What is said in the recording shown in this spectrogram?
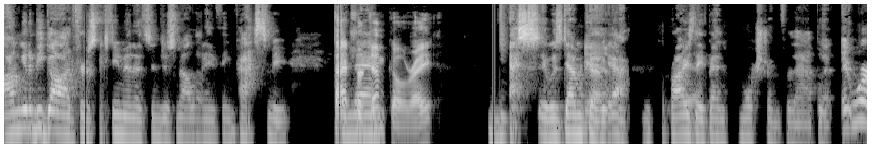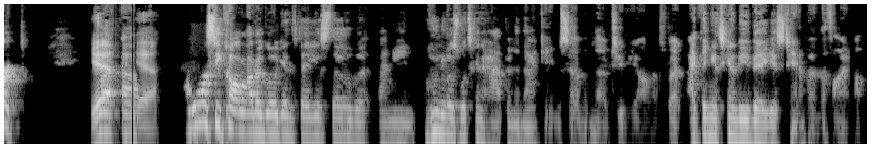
I'm going to be God for 60 minutes and just not let anything pass me." That's for Demko, right? Yes, it was Demko. Yeah. Yeah, I'm surprised Yeah. they benched Markstrom for that, but it worked. Yeah. uh, yeah. I want to see Colorado go against Vegas though, but I mean, who knows what's going to happen in that game seven though? To be honest, but I think it's going to be Vegas Tampa in the final.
